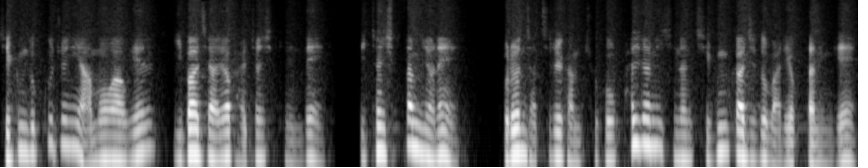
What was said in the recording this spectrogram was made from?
지금도 꾸준히 암호학을 이바지하여 발전시키는데 2013년에 돌연 자치를 감추고 8년이 지난 지금까지도 말이 없다는 게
